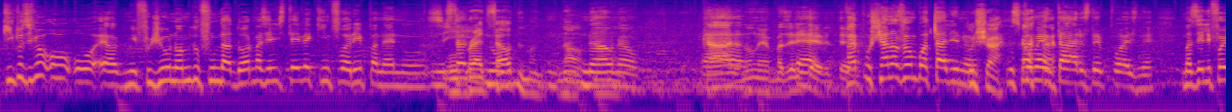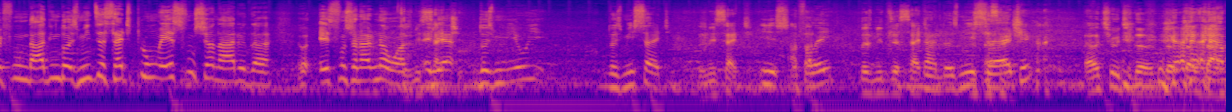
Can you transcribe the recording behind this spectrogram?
que inclusive o, o- é, me fugiu o nome do fundador, mas ele esteve aqui em Floripa, né? No, no Sim. Star- O Brad no- Feldman? Não, Não. não. Cara, Ah, não lembro, mas ele é, teve, ele teve. Vai puxar, nós vamos botar ali no- Puxar. nos comentários depois, né? Mas ele foi fundado em 2017 por um ex-funcionário da. Ex-funcionário não, ele é 2007. 2000 e, 2007. 2007. Isso, Ah, eu tá. falei? 2017. É, 2007. É o tilt do, do, das É, datas.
